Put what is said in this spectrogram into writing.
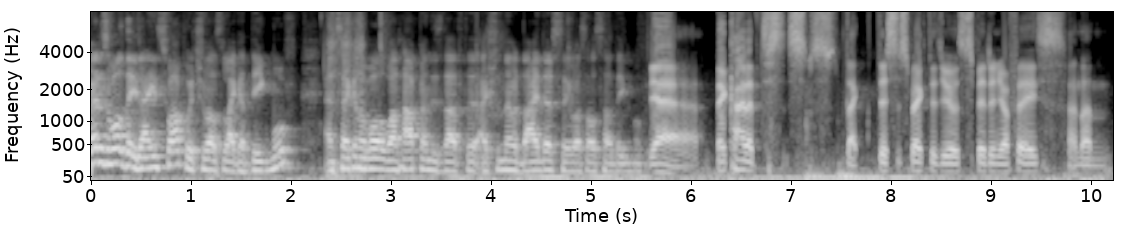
first of all they line swap which was like a dig move and second of all what happened is that uh, I should never die there so it was also a dig move. Yeah, they kind of just s- s- like disrespected you, spit in your face, and then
